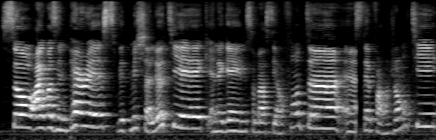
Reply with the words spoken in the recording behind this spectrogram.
So I was in Paris with Michel Lethiec and again Sébastien Fontaine and Stéphane Gentil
